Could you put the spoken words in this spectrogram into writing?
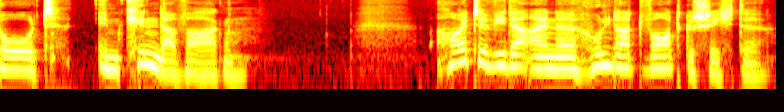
Tod im Kinderwagen. Heute wieder eine 100-Wort-Geschichte.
